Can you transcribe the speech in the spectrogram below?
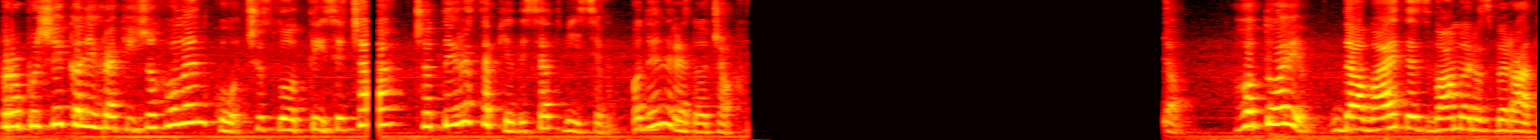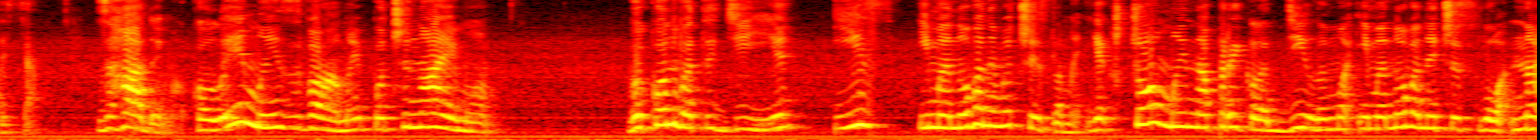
Пропиши каліграфічну хвилинку число 1458. Один рядочок. Готові? Давайте з вами розбиратися. Згадуємо, коли ми з вами починаємо виконувати дії із іменованими числами. Якщо ми, наприклад, ділимо іменоване число на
